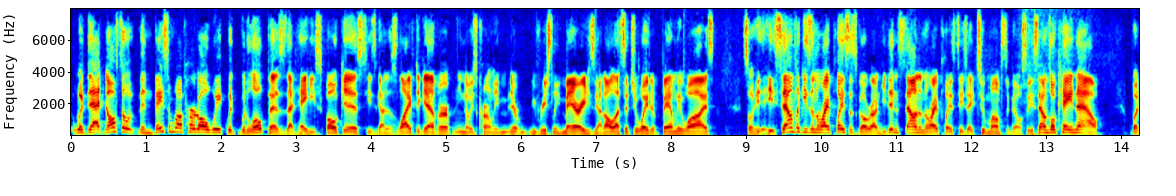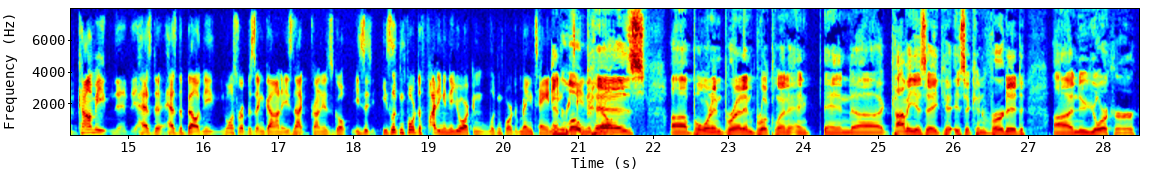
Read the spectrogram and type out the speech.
with that, and also, then based on what I've heard all week with, with Lopez, is that hey, he's focused, he's got his life together. You know, he's currently recently married, he's got all that situated family wise. So he, he sounds like he's in the right place this go around. He didn't sound in the right place, TJ, two months ago. So he sounds okay now. But Commey uh, has the has the belt and he, he wants to represent Ghana. He's not trying to just go. He's he's looking forward to fighting in New York and looking forward to maintaining and, and Lopez, uh, born and bred in Brooklyn, and and uh, Commey is a is a converted uh, New Yorker.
